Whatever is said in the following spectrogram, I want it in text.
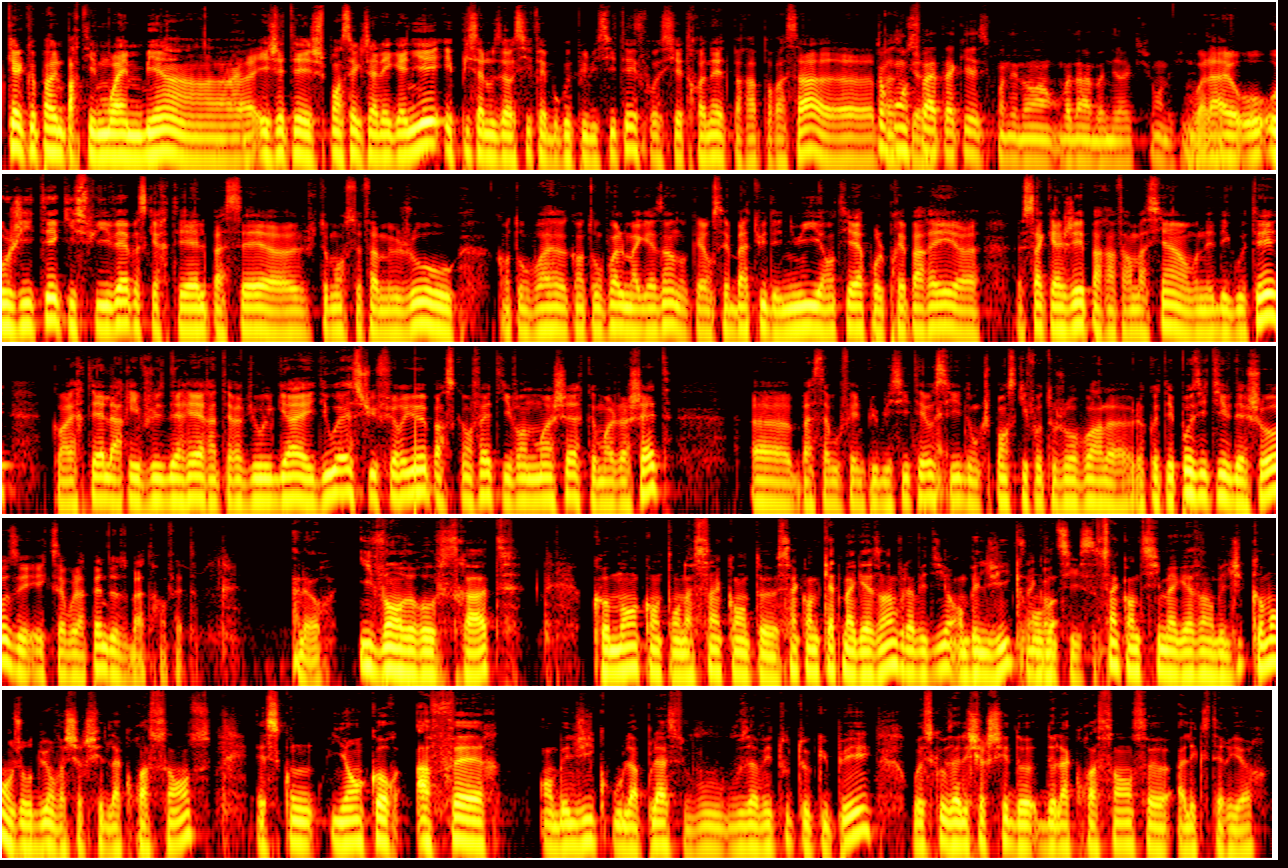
quelque part une partie de moi aime bien euh, et j'étais, je pensais que j'allais gagner. Et puis ça nous a aussi fait beaucoup de publicité. Il faut aussi être honnête par rapport à ça. euh, Tant qu'on se que- fait attaquer, est-ce qu'on est dans, on va dans la bonne direction voilà, au, au JT qui suivait, parce qu'RTL passait euh, justement ce fameux jour où, quand on voit, quand on voit le magasin, donc on s'est battu des nuits entières pour le préparer, saccagé par un pharmacien, on est dégoûté. Quand RTL arrive juste derrière, interviewe le gars et dit Ouais, je suis furieux parce qu'en fait, ils vendent moins cher que moi j'achète. Euh, bah, ça vous fait une publicité aussi. Donc je pense qu'il faut toujours voir le, le côté positif des choses et, et que ça vaut la peine de se battre en fait. Alors, Yvan Verhofstadt, comment, quand on a 50, euh, 54 magasins, vous l'avez dit, en Belgique, on va- 56. 56 magasins en Belgique, comment aujourd'hui on va chercher de la croissance? Est-ce qu'il y a encore à faire en Belgique où la place, vous, vous avez tout occupé Ou est-ce que vous allez chercher de, de la croissance euh, à l'extérieur?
